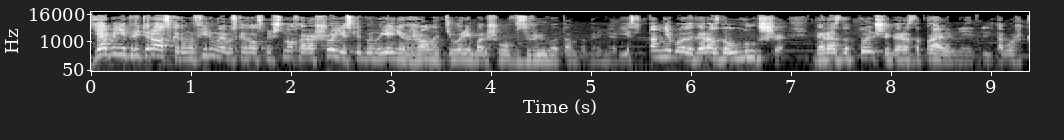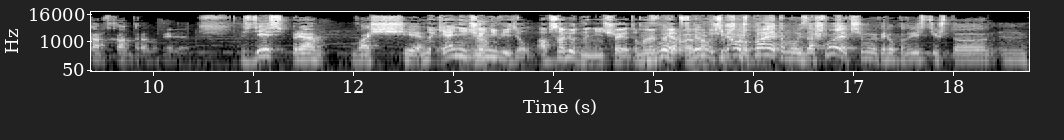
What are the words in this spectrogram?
я бы не придирался к этому фильму, я бы сказал смешно, хорошо, если бы ну, я не ржал над теорией большого взрыва, там, например. Если бы там не было это гораздо лучше, гораздо тоньше, гораздо правильнее для того же Карт Хантера, например. Здесь прям вообще. Но я ничего Ну. не видел, абсолютно ничего. Это мое Вот, первое тебе, вообще тебя что-то. уж поэтому и зашло, я к чему я хотел подвести, что м,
